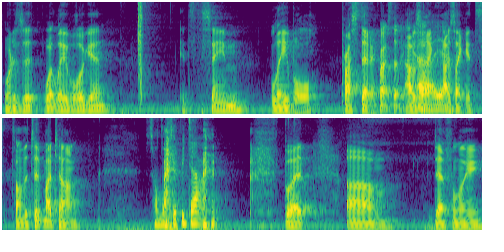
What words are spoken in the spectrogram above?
what is it? What label again? It's the same label prosthetic. Prosthetic, I was yeah. like, Uh, yeah. I was like, it's, it's on the tip of my tongue. It's on the tippy top. but um, definitely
